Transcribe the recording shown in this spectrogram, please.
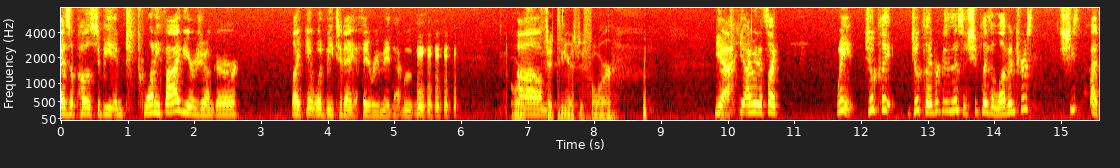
as opposed to being twenty five years younger, like it would be today if they remade that movie. or Um, 15 years before. yeah, yeah. I mean, it's like, wait, Jill Clay Jill Clayburgh is in this, and she plays a love interest. She's not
